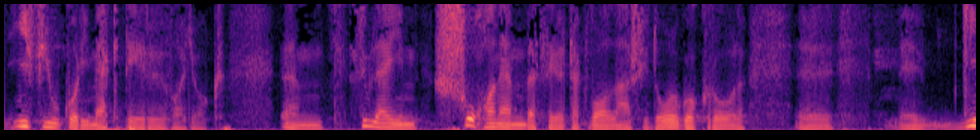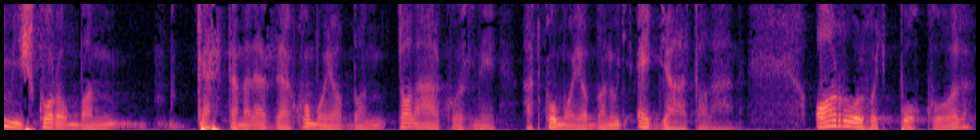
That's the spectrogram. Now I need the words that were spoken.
ifjúkori megtérő vagyok. Szüleim soha nem beszéltek vallási dolgokról. Gimis koromban kezdtem el ezzel komolyabban találkozni, hát komolyabban úgy egyáltalán. Arról, hogy pokol,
